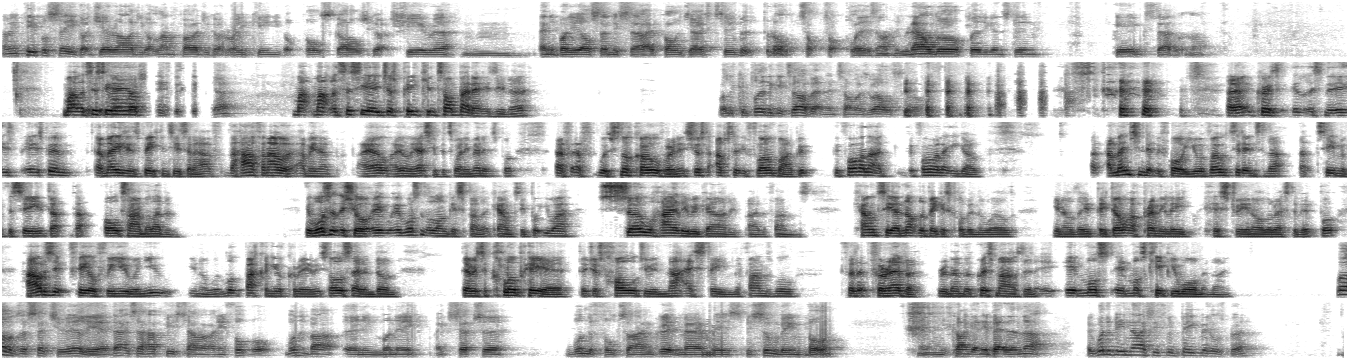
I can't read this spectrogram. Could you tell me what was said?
I mean, people say you got Gerrard, you got Lampard, you got Roy Keane, you got Paul Scholes, you got Shearer. Hmm. Anybody else I miss out, I apologise to, but they're all top top players, aren't they? Ronaldo played against him. Giggs, I don't know. Matt Le Tissier, yeah. Matt, Matt Le Tissier just peeking Tom Bennett, is he there? Well, he can play the guitar better than Tom as well. So, uh, Chris, listen, it's it's been amazing speaking to you tonight. The half an hour. I mean, I, I only asked you for twenty minutes, but I've, I've, we've snuck over, and it's just absolutely flown by. But before I let before I let you go, I, I mentioned it before. You were voted into that that team of the sea, that that all time eleven. It wasn't the short. It, it wasn't the longest spell at County, but you are so highly regarded by the fans. County are not the biggest club in the world. You know, they, they don't have Premier League history and all the rest of it. But how does it feel for you when you, you know, look back on your career? It's all said and done. There is a club here that just holds you in that esteem. The fans will for forever remember Chris Marsden. It, it must it must keep you warm at night. Well, as I said to you earlier, that is the happiest time of any football. It wasn't about earning money, etc. Wonderful time, great memories. My son being born, and you can't get any better than that. It would have been nice if we'd beat Middlesbrough.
